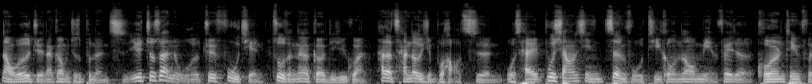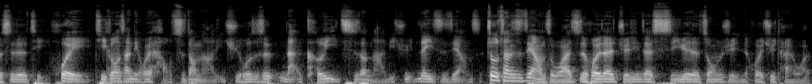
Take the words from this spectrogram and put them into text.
那我就觉得那根本就是不能吃，因为就算我去付钱住的那个隔离旅馆，它的餐都已经不好吃了，我才不相信政府提供那种免费的 quarantine facility 会提供餐点会好吃到哪里去，或者是哪可以吃到哪里去，类似这样子。就算是这样子，我还是会在决定在十一月的中旬回去台湾。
